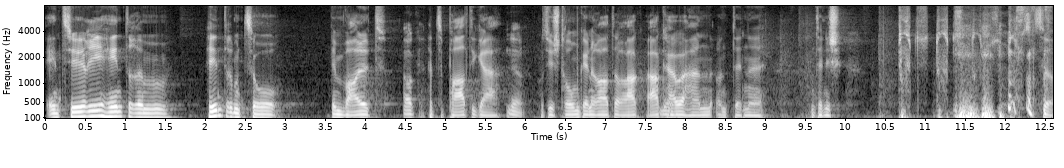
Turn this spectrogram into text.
in Zürich hinter dem, hinter dem Zoo im Wald. Okay. Hat es eine Party gegeben, Ja. wo sie einen Stromgenerator an, angehauen haben und dann, äh, und dann ist tutz, tutz, tutz, tutz, so.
